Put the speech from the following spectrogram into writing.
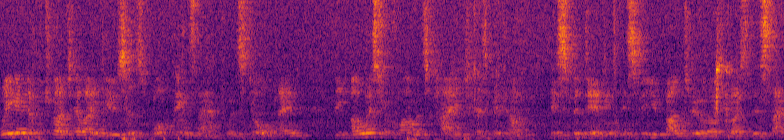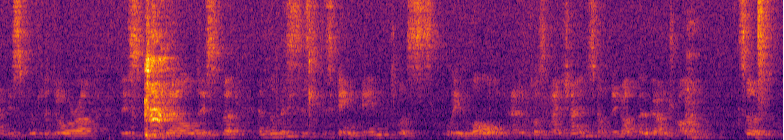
We end up trying to tell our users what things they have to install, and the OS requirements page has become this for Debian, this for Ubuntu, most of this same, this for Fedora, this for Dell, this for, and the list is just getting endlessly long. And of course, if I change something, I've got to go and try and sort of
